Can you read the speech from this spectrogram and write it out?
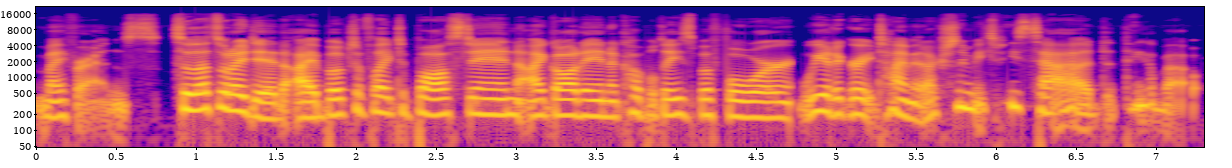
my friends. So that's what I did. I booked a flight to Boston. I got in a couple days before. We had a great time. It actually makes me sad to think about.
